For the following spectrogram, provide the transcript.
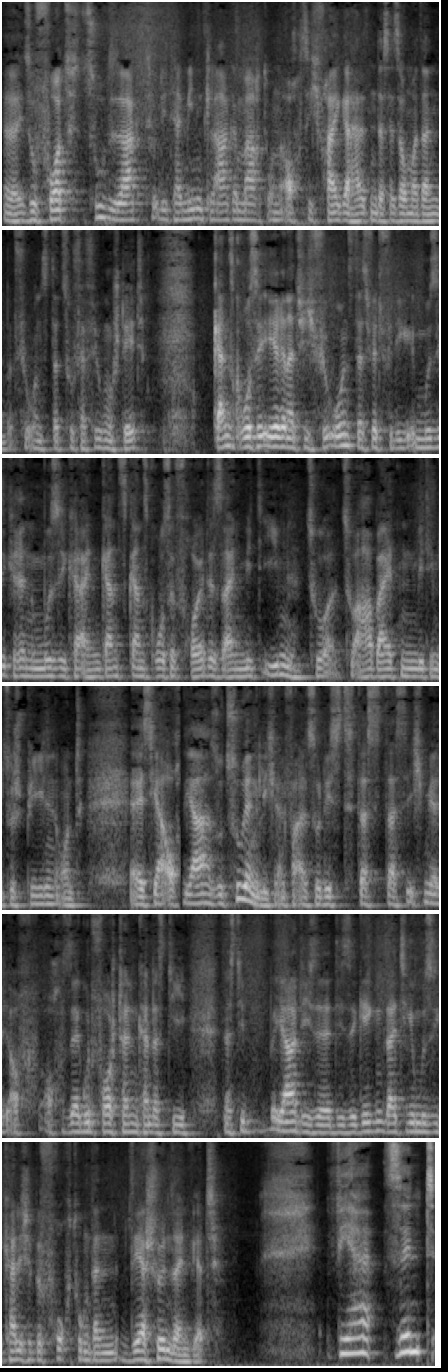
äh, sofort zugesagt, die Termine klar gemacht und auch sich freigehalten, dass der Sommer dann für uns da zur Verfügung steht ganz große Ehre natürlich für uns. Das wird für die Musikerinnen und Musiker eine ganz, ganz große Freude sein, mit ihm zu, zu arbeiten, mit ihm zu spielen. Und er ist ja auch ja so zugänglich einfach als Solist, dass, dass ich mir auch, auch sehr gut vorstellen kann, dass die, dass die ja diese, diese gegenseitige musikalische Befruchtung dann sehr schön sein wird. Wir sind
